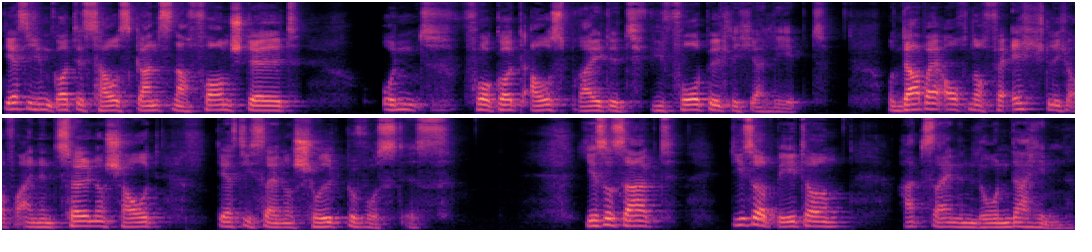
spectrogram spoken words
der sich im Gotteshaus ganz nach vorn stellt und vor Gott ausbreitet, wie vorbildlich er lebt. Und dabei auch noch verächtlich auf einen Zöllner schaut, der sich seiner Schuld bewusst ist. Jesus sagt, dieser Beter hat seinen Lohn dahin.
